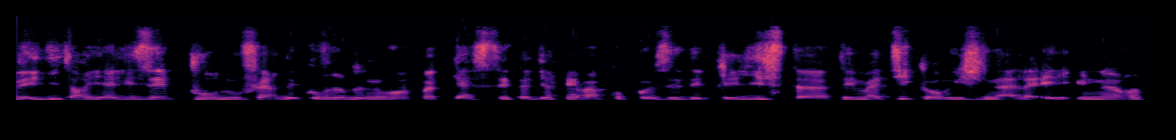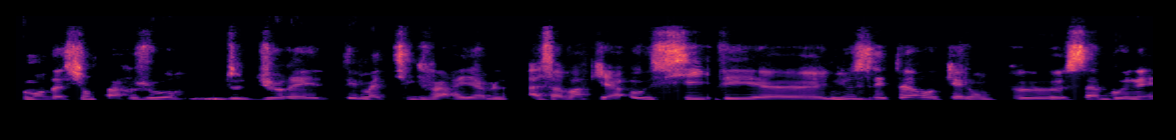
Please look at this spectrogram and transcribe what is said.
éditorialisée pour nous faire découvrir de nouveaux podcasts. C'est-à-dire qu'elle va proposer des playlists thématiques originales et une recommandation par jour de durée thématique variable. À savoir qu'il y a aussi des newsletters auxquels on peut s'abonner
